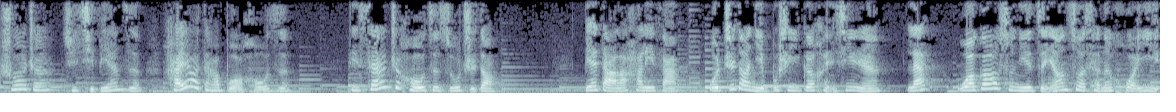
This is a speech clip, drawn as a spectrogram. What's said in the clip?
说着，举起鞭子，还要打跛猴子。第三只猴子阻止道：“别打了，哈利法，我知道你不是一个狠心人。来，我告诉你怎样做才能获益。”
